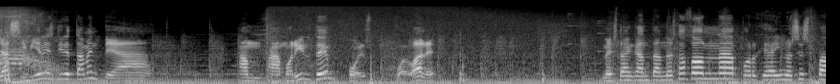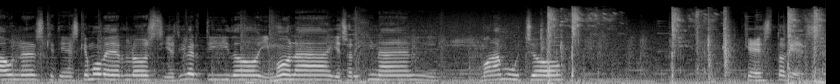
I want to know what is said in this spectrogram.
ya si vienes directamente a, a, a morirte Pues, pues vale me está encantando esta zona porque hay unos spawners que tienes que moverlos y es divertido y mola y es original y mola mucho. ¿Qué esto qué es?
